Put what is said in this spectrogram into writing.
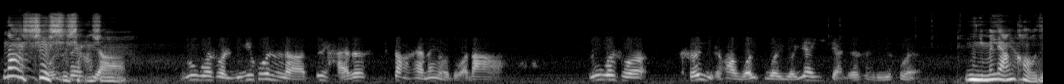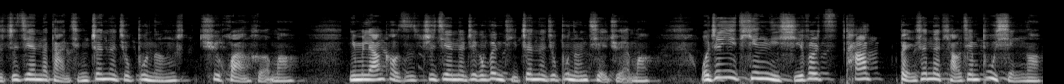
那这是啥事儿？，如果说离婚了，对孩子伤害能有多大？如果说可以的话，我我我愿意选择是离婚。你们两口子之间的感情真的就不能去缓和吗？你们两口子之间的这个问题真的就不能解决吗？我这一听，你媳妇儿她本身的条件不行啊，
